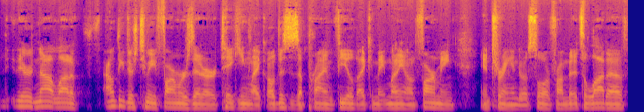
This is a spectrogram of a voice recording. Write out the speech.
there's not a lot of, I don't think there's too many farmers that are taking like, oh, this is a prime field. I can make money on farming and turning into a solar farm. But it's a lot of,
